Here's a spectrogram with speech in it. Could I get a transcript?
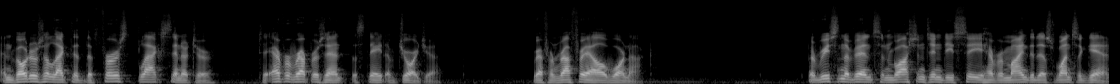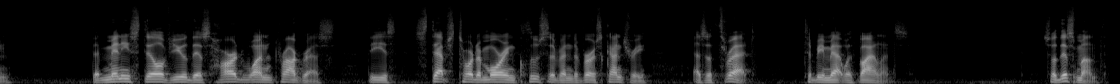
and voters elected the first black senator to ever represent the state of Georgia, Reverend Raphael Warnock. But recent events in Washington, D.C. have reminded us once again that many still view this hard won progress, these steps toward a more inclusive and diverse country, as a threat to be met with violence. So this month,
